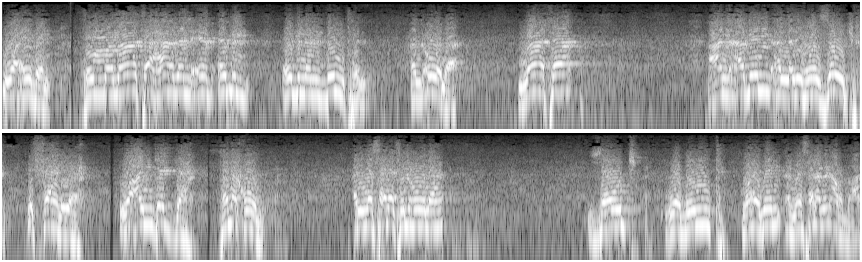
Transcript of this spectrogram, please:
وابن ثم مات هذا الابن ابن البنت الأولى. مات عن أب الذي هو الزوج الثانية. وعن جدة. فنقول المسألة الأولى زوج وبنت وابن المسألة من أربعة.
